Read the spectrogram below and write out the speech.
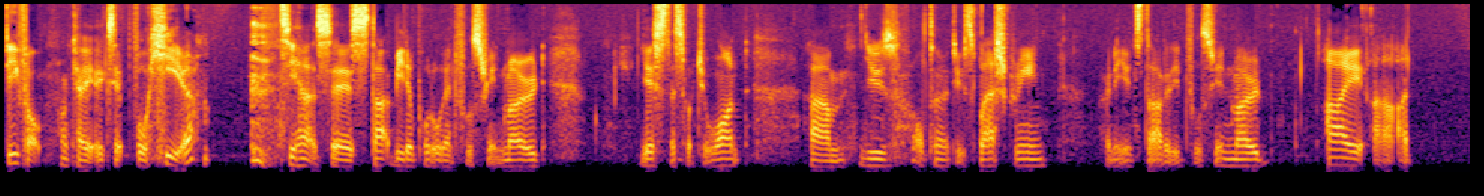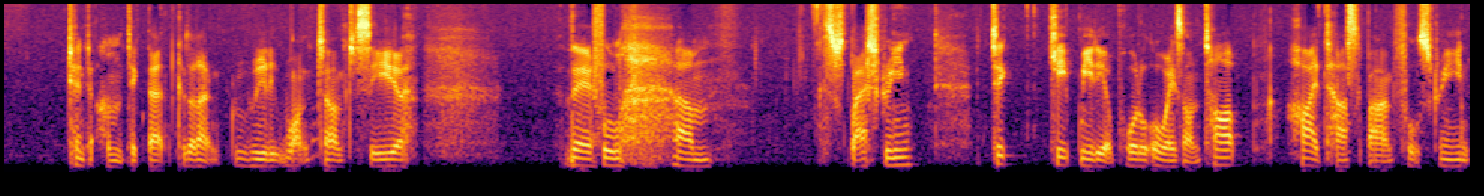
default, okay, except for here. See how it says start media portal in full screen mode. Yes, that's what you want. Um, use alternative splash screen. Only even started in full screen mode. I uh, tend to untick that because I don't really want um, to see uh, their full um, splash screen. Keep media portal always on top. Hide taskbar and full screen.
